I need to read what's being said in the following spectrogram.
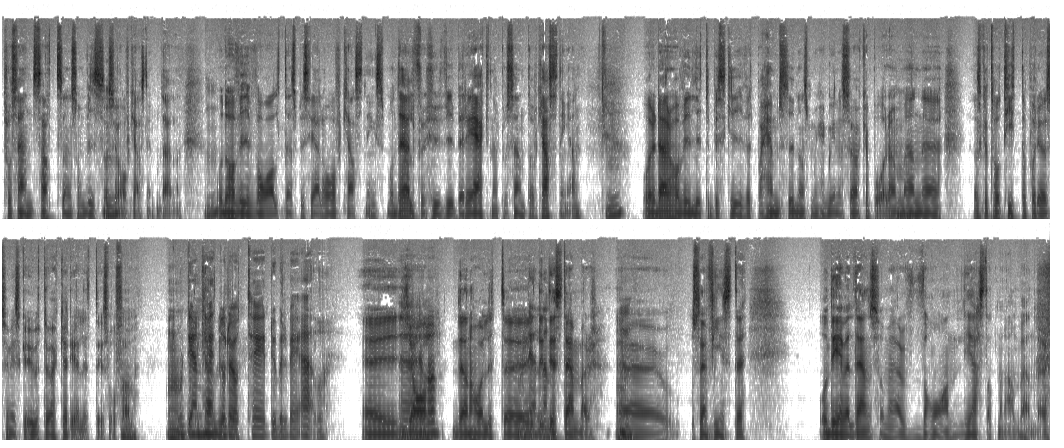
procentsatsen som visar sig i mm. avkastningsmodellen. Mm. Och då har vi valt en speciell avkastningsmodell för hur vi beräknar procentavkastningen. Mm. Och det där har vi lite beskrivet på hemsidan så man kan gå in och söka på det. Mm. Men eh, jag ska ta och titta på det så vi ska utöka det lite i så fall. Mm. Och den heter bli... då TWR? Eh, ja, Eller? den har lite, det, det, stämmer. Mm. Eh, och sen finns det och det är väl den som är vanligast att man använder.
